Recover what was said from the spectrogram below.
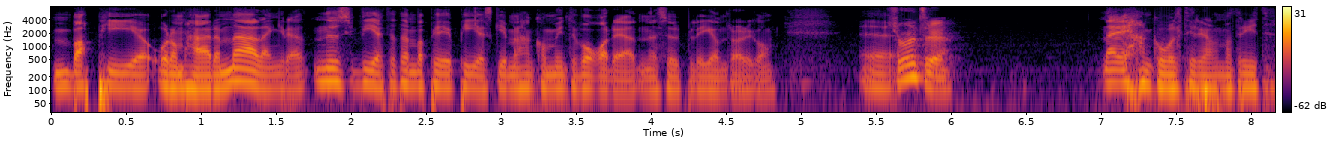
Mbappé och de här är med längre. Nu vet jag att Mbappé är PSG, men han kommer ju inte vara det när Superligan drar igång. Eh, Tror du inte det? Nej, han går väl till Real Madrid.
